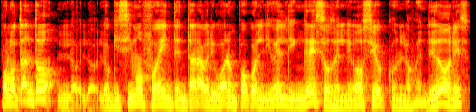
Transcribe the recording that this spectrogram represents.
Por lo tanto, lo, que hicimos fue intentar averiguar un poco el nivel de ingresos del negocio con los vendedores,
